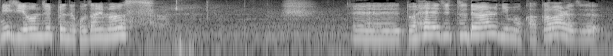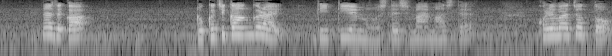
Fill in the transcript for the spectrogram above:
2時40分でございます。えーと平日であるにもかかわらずなぜか6時間ぐらい DTM をしてしまいましてこれはちょっと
